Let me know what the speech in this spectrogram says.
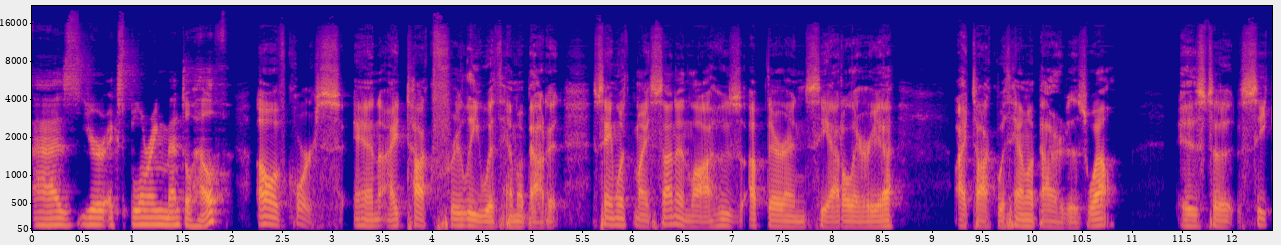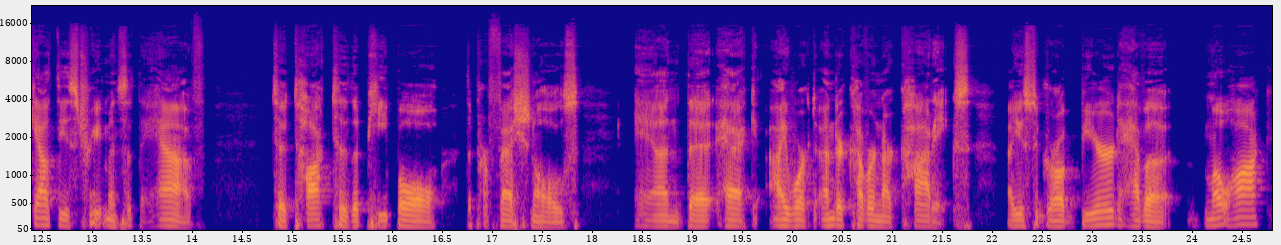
as you're exploring mental health? Oh, of course. And I talk freely with him about it. Same with my son in law, who's up there in Seattle area. I talk with him about it as well, is to seek out these treatments that they have, to talk to the people, the professionals, and that heck, I worked undercover narcotics. I used to grow a beard, have a mohawk.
